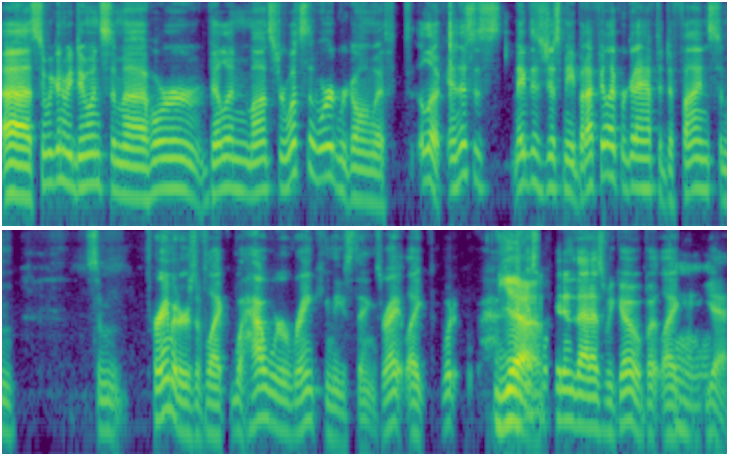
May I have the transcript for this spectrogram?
uh, so we're going to be doing some uh, horror villain monster. What's the word we're going with? Look, and this is maybe this is just me, but I feel like we're going to have to define some some parameters of like how we're ranking these things, right? Like what? I Yeah. guess we'll get into that as we go, but like, Mhm. yeah,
